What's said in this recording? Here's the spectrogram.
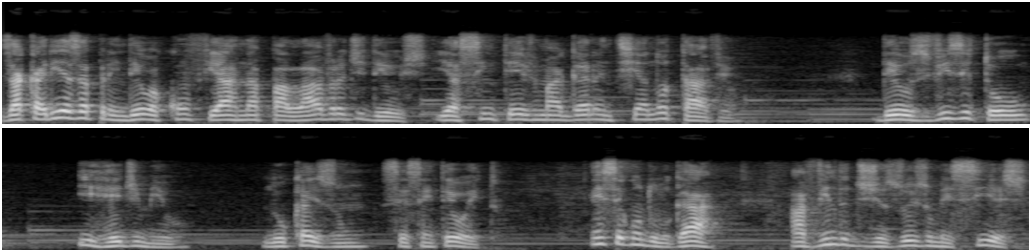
Zacarias aprendeu a confiar na palavra de Deus e assim teve uma garantia notável. Deus visitou e redimiu. Lucas 1, 68. Em segundo lugar, a vinda de Jesus, o Messias,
